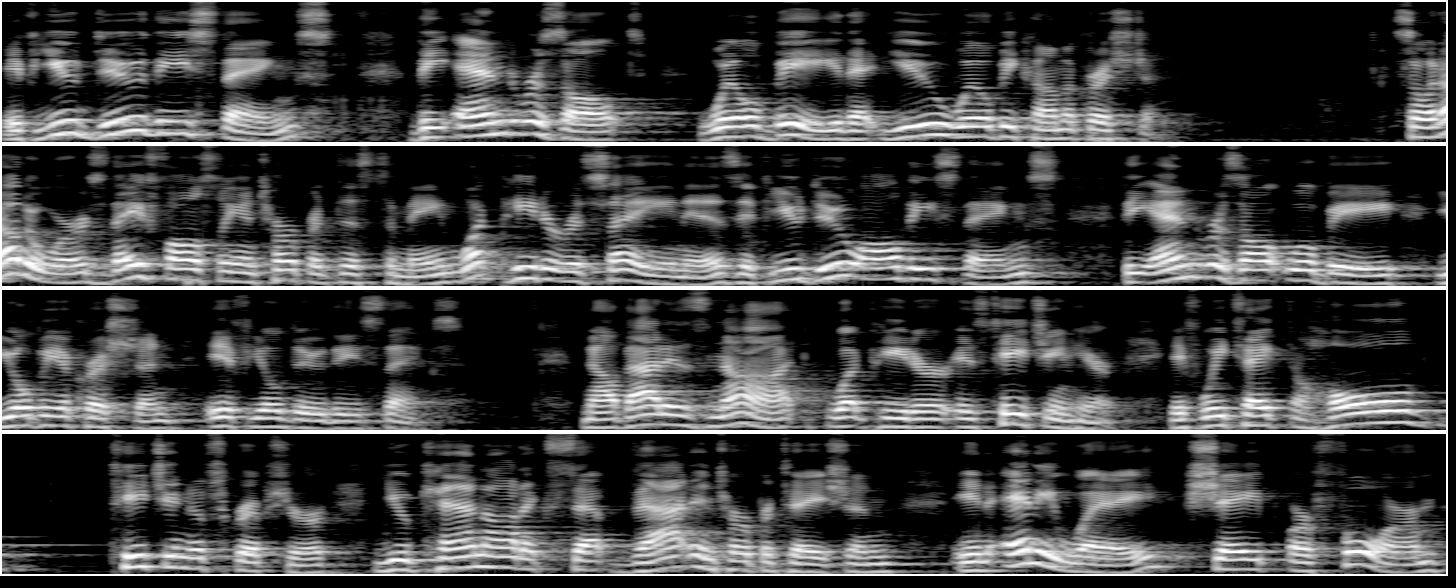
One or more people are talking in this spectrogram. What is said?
if you do these things, the end result will be that you will become a Christian. So, in other words, they falsely interpret this to mean what Peter is saying is if you do all these things, the end result will be you'll be a Christian if you'll do these things. Now, that is not what Peter is teaching here. If we take the whole teaching of Scripture, you cannot accept that interpretation in any way, shape, or form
